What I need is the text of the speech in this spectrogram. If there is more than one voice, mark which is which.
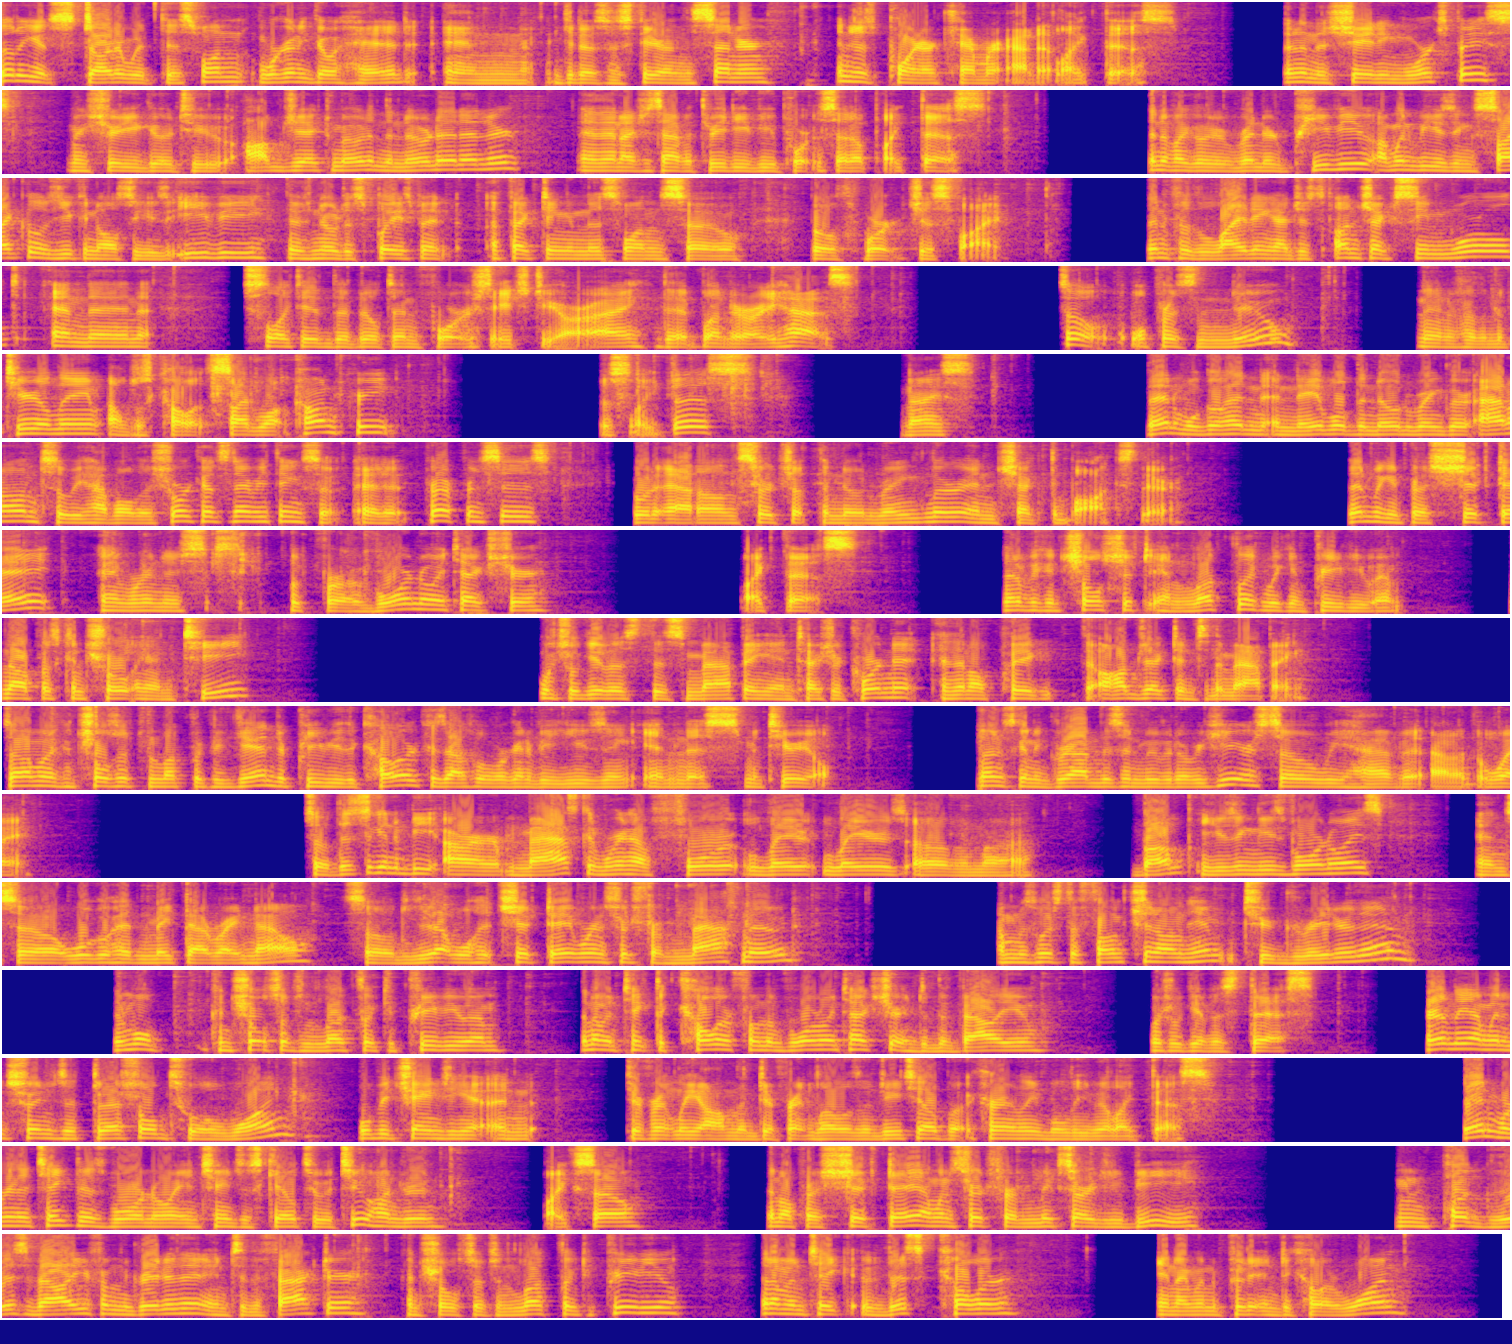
Speaker 1: So to get started with this one, we're going to go ahead and get us a sphere in the center and just point our camera at it like this. Then in the shading workspace, make sure you go to object mode in the node editor, and then I just have a 3D viewport set up like this. Then if I go to rendered preview, I'm going to be using cycles. You can also use Eevee. There's no displacement affecting in this one, so both work just fine. Then for the lighting, I just unchecked scene world and then selected the built-in forest HDRI that Blender already has. So we'll press new. Then for the material name, I'll just call it sidewalk concrete, just like this. Nice. Then we'll go ahead and enable the Node Wrangler add-on so we have all the shortcuts and everything. So edit preferences, go to add-on, search up the Node Wrangler and check the box there. Then we can press Shift A and we're going to look for a Voronoi texture like this. Then we control shift and left click, we can preview him. Now press control and T, which will give us this mapping and texture coordinate, and then I'll put the object into the mapping. So I'm going to control shift and left click again to preview the color because that's what we're going to be using in this material. I'm just going to grab this and move it over here so we have it out of the way. So this is going to be our mask and we're going to have four layer, layers of uh, bump using these Voronois. And so we'll go ahead and make that right now. So to do that, we'll hit Shift A. We're going to search for math node. I'm going to switch the function on him to greater than. Then we'll control shift and left click to preview him. Then I'm going to take the color from the Voronoi texture into the value, which will give us this. Currently, I'm going to change the threshold to a 1. We'll be changing it in differently on the different levels of detail, but currently we'll leave it like this. Then we're going to take this Voronoi and change the scale to a 200, like so. Then I'll press Shift A. I'm going to search for Mix RGB. I'm going to plug this value from the greater than into the factor. Control Shift and left click to preview. Then I'm going to take this color and I'm going to put it into color 1.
